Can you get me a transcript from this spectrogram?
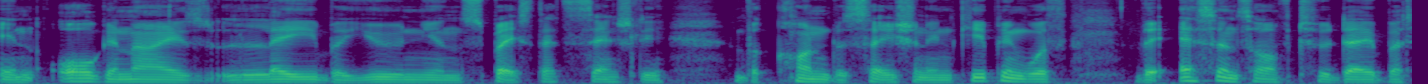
in organized labor union space. That's essentially the conversation in keeping with the essence of today. But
